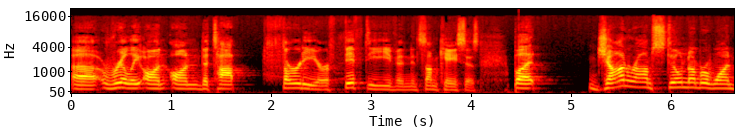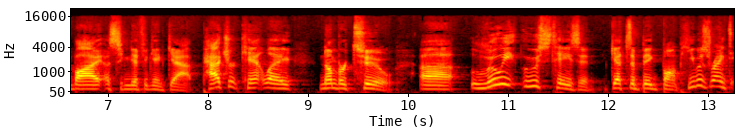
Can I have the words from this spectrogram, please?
uh, really on on the top 30 or 50 even in some cases. But Jon Rahm's still number one by a significant gap. Patrick Cantlay number two. Uh, Louis Oosthuizen gets a big bump. He was ranked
